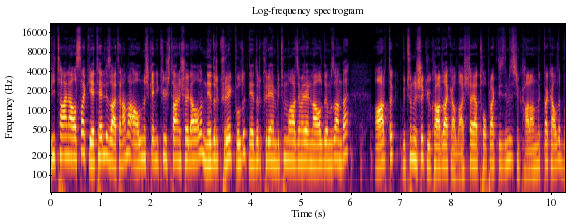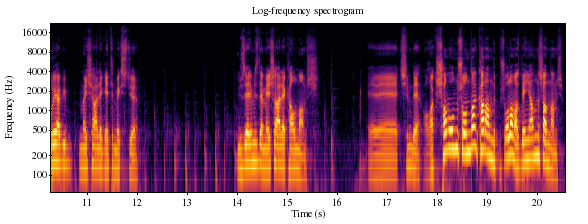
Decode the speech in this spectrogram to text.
Bir tane alsak yeterli zaten ama almışken 2-3 tane şöyle alalım. Nether kürek bulduk. Nether küreğin bütün malzemelerini aldığımız anda artık bütün ışık yukarıda kaldı. Aşağıya toprak dizdiğimiz için karanlıkta kaldı. Buraya bir meşale getirmek istiyorum. Üzerimizde meşale kalmamış. Evet şimdi akşam olmuş ondan karanlıkmış. Olamaz ben yanlış anlamışım.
